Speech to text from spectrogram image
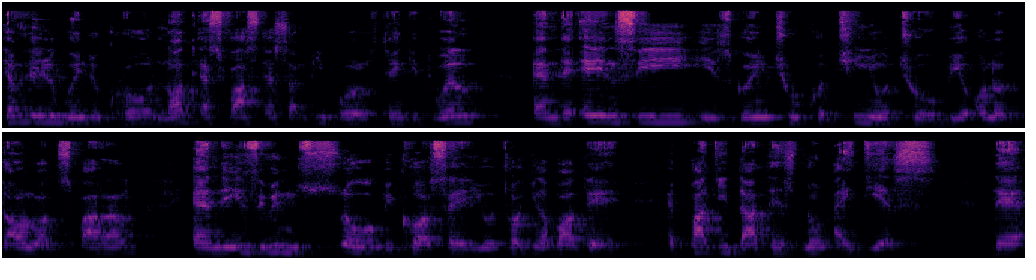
definitely going to grow, not as fast as some people think it will. And the ANC is going to continue to be on a downward spiral. And it's even so because uh, you're talking about a, a party that has no ideas. The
